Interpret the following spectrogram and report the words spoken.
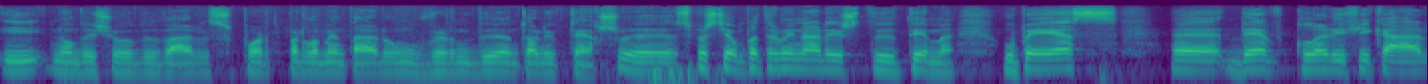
e não deixou de dar suporte parlamentar a um governo de António Guterres. Eh, Sebastião, para terminar este tema, o PS eh, deve clarificar.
